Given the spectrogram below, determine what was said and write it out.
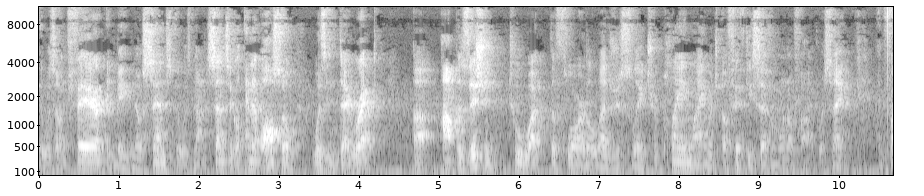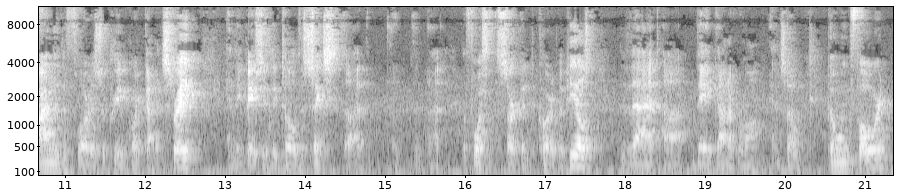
It was unfair, it made no sense, it was nonsensical, and it also was in direct uh, opposition to what the Florida legislature, plain language of 57105 was saying. And finally, the Florida Supreme Court got it straight, and they basically told the Sixth, uh, uh, the Fourth Circuit Court of Appeals that uh, they got it wrong. And so going forward,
